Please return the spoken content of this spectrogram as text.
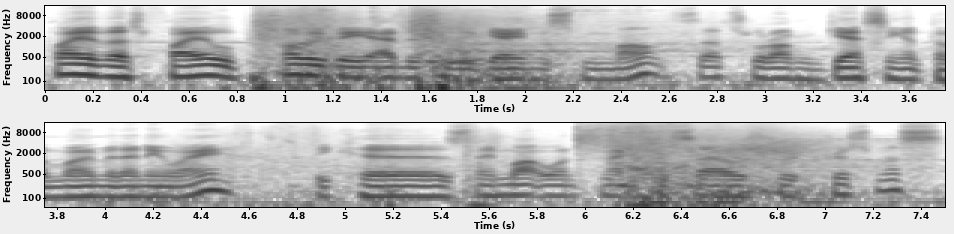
Player vs player will probably be added to the game this month, that's what I'm guessing at the moment anyway, because they might want some extra sales for Christmas,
